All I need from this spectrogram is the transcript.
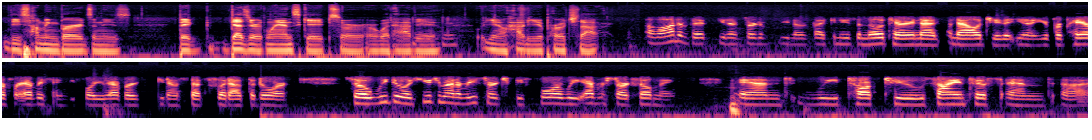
these hummingbirds in these big desert landscapes or, or what have you? Mm-hmm. You know, how do you approach that? A lot of it, you know, sort of, you know, I can use the military na- analogy that you know you prepare for everything before you ever, you know, set foot out the door. So we do a huge amount of research before we ever start filming, hmm. and we talk to scientists and uh,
